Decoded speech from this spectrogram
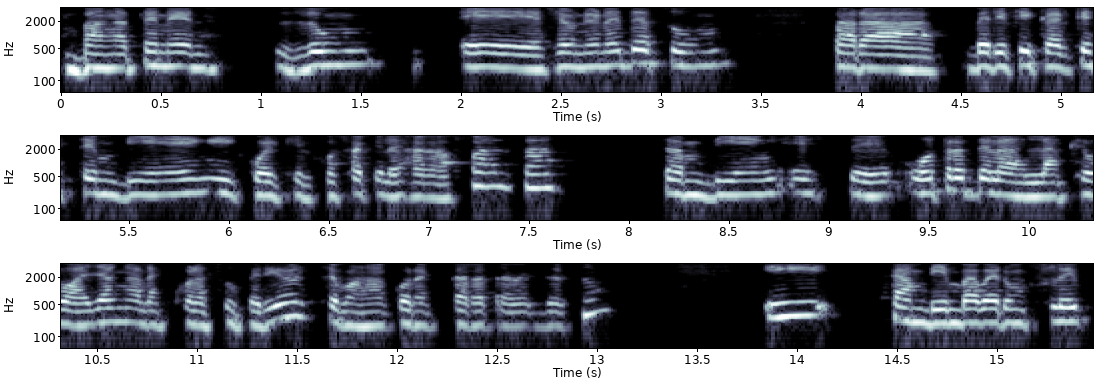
van a tener Zoom, eh, reuniones de Zoom para verificar que estén bien y cualquier cosa que les haga falta también este, otras de las, las que vayan a la escuela superior se van a conectar a través de Zoom. Y también va a haber un flip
